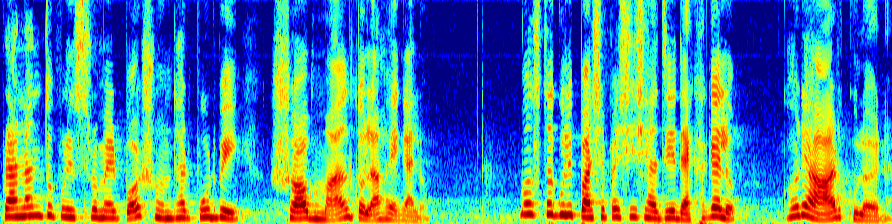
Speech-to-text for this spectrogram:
প্রাণান্ত পরিশ্রমের পর সন্ধ্যার পূর্বেই সব মাল তোলা হয়ে গেল। বস্তাগুলি পাশাপাশি সাজিয়ে দেখা গেল, ঘরে আর কুলয় না।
